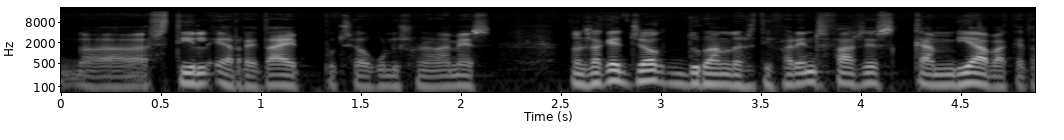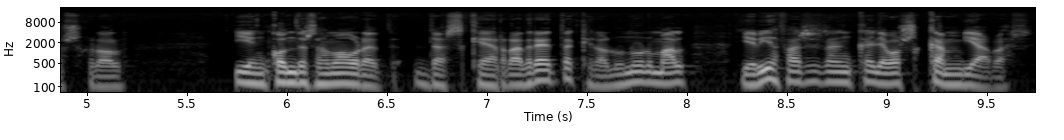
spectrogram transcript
eh, estil R-Type, potser algú li sonarà més. Doncs aquest joc, durant les diferents fases, canviava aquest scroll. I en comptes de moure't d'esquerra a dreta, que era lo normal, hi havia fases en què llavors canviaves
